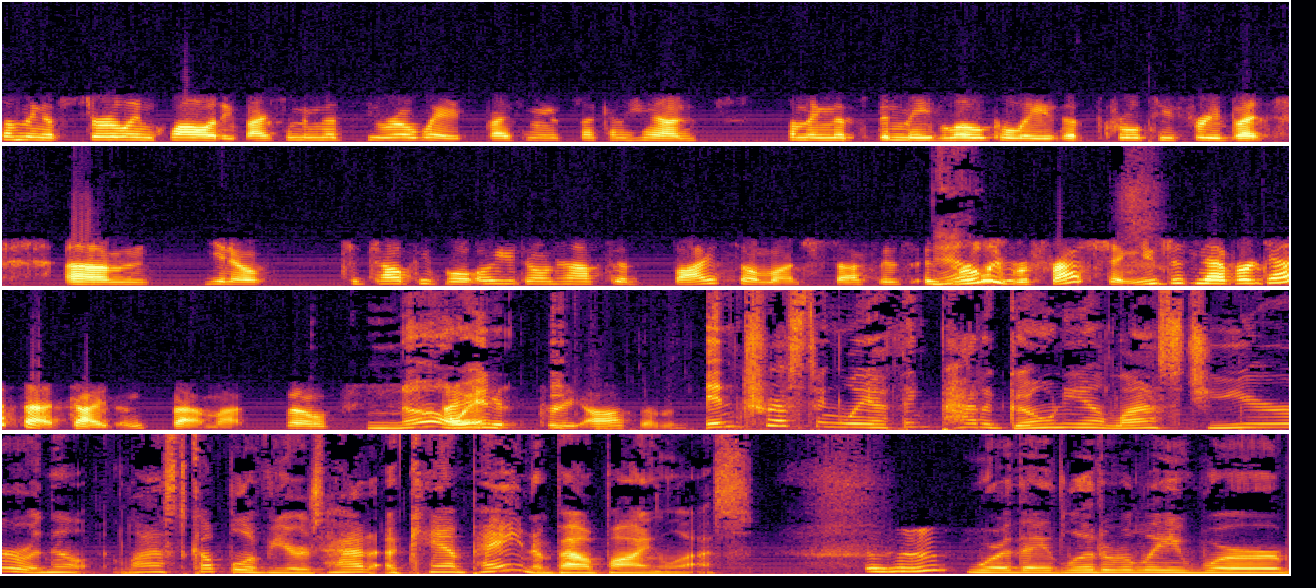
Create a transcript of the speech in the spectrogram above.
something of sterling quality, buy something that's zero waste, buy something that's secondhand, something that's been made locally, that's cruelty free. But um, you know, to tell people, oh, you don't have to buy so much stuff is, is Yeah. really refreshing. You just never get that guidance that much. So no, I think it's pretty awesome. interestingly, I think Patagonia last year or in the last couple of years had a campaign about buying less. hmm where they literally were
